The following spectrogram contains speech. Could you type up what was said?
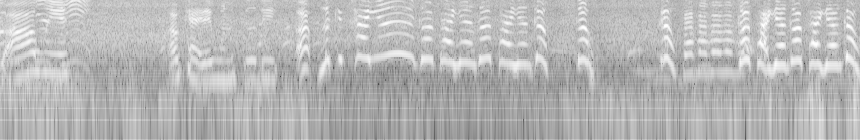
You all win. Okay, they want to still dig. Oh, look at Tyon. Go, Tyon. Go, Tyon. Go, go. Go. Go, Tyon. Go, Tyon. Go.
